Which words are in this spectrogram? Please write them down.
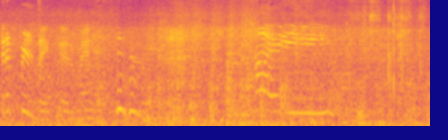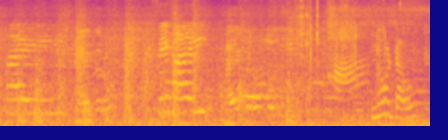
ट्रिपल डेकर में। हाय हाय हाय करो से हाय no doubt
